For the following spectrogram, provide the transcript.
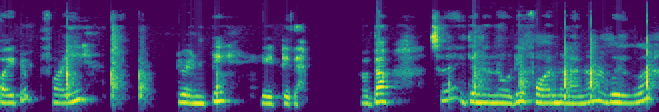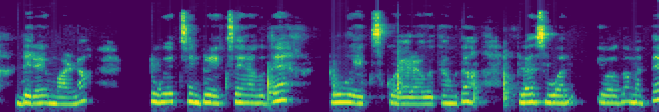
Five two five twenty eight ಇದೆ. ಹೌದಾ? ಸೊ ಇದನ್ನ ನೋಡಿ ಫಾರ್ಮುಲಾನ ನಾವು ಈಗ ಡಿರೈವ್ ಮಾಡೋಣ. ಟೂ ಎಕ್ಸ್ ಇಂಟು ಎಕ್ಸ್ ಏನಾಗುತ್ತೆ? ಟೂ ಎಕ್ಸ್ ಸ್ಕ್ವೇರ್ ಆಗುತ್ತೆ, ಹೌದಾ? ಪ್ಲಸ್ ಒನ್ ಇವಾಗ ಮತ್ತೆ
